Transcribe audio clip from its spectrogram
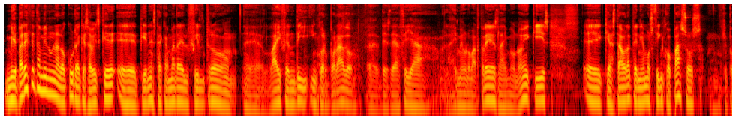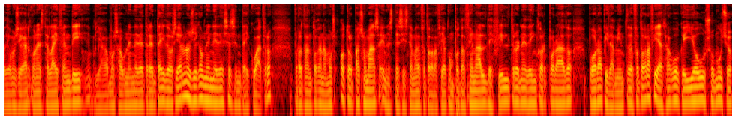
Me parece también una locura que sabéis que eh, tiene esta cámara el filtro eh, Life ND incorporado eh, desde hace ya la M1 Mark III, la M1X, eh, que hasta ahora teníamos cinco pasos que podíamos llegar con este Life ND, llegamos a un ND32 y ahora nos llega un ND64, por lo tanto ganamos otro paso más en este sistema de fotografía computacional de filtro ND incorporado por apilamiento de fotografías, algo que yo uso mucho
